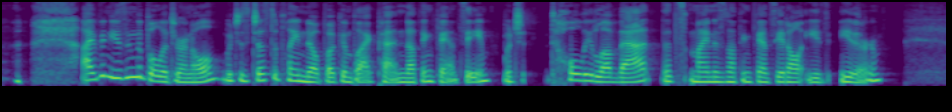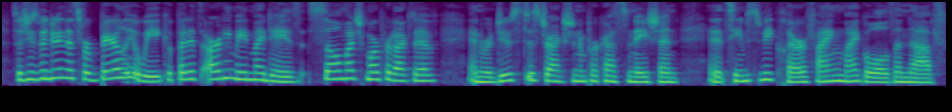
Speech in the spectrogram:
I've been using the bullet journal, which is just a plain notebook and black pen, nothing fancy, which totally love that. That's mine is nothing fancy at all e- either. So she's been doing this for barely a week, but it's already made my days so much more productive and reduced distraction and procrastination. And it seems to be clarifying my goals enough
